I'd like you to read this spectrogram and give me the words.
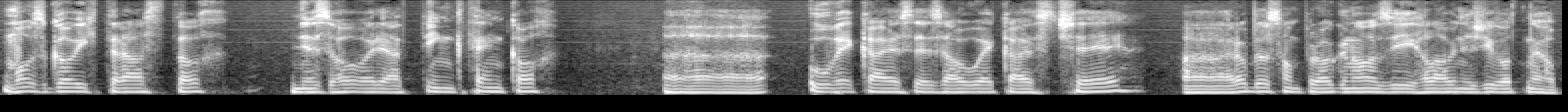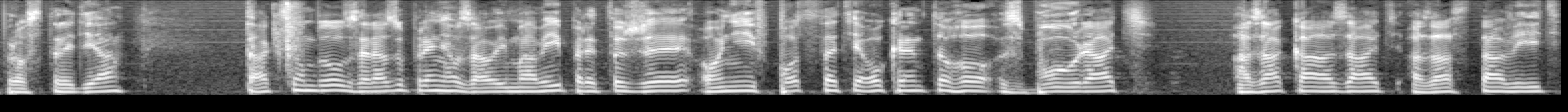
mozgových trastoch, dnes hovoria think tankoch, uh, eh, UVKSS a UVKSČ a robil som prognózy hlavne životného prostredia, tak som bol zrazu pre neho zaujímavý, pretože oni v podstate okrem toho zbúrať a zakázať a zastaviť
